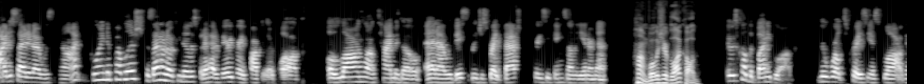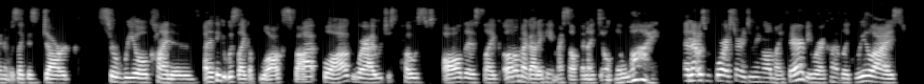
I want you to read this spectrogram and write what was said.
I decided I was not going to publish because I don't know if you know this, but I had a very, very popular blog a long, long time ago. And I would basically just write batch crazy things on the internet. Huh, what was your blog called? It was called the Bunny Blog, the world's craziest blog. And it was like this dark, surreal kind of, and I think it was like a blog spot blog where I would just post all this, like, oh my God, I hate myself and I don't know why. And that was before I started doing all my therapy, where I kind of like realized,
